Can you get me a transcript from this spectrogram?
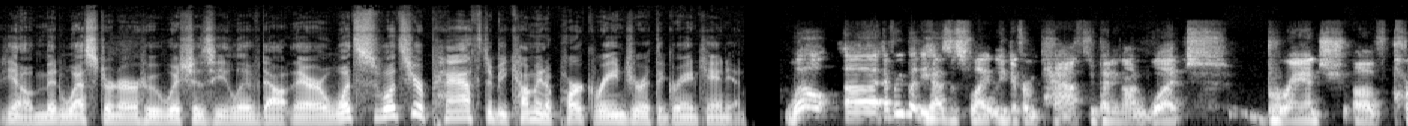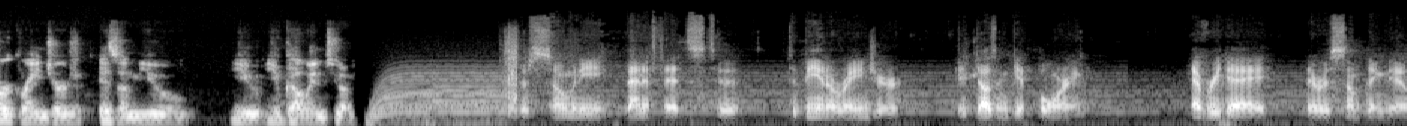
you know Midwesterner who wishes he lived out there, what's what's your path to becoming a park ranger at the Grand Canyon? Well, uh, everybody has a slightly different path depending on what branch of park rangerism you you you go into. There's so many benefits to to being a ranger. It doesn't get boring. Every day there is something new.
